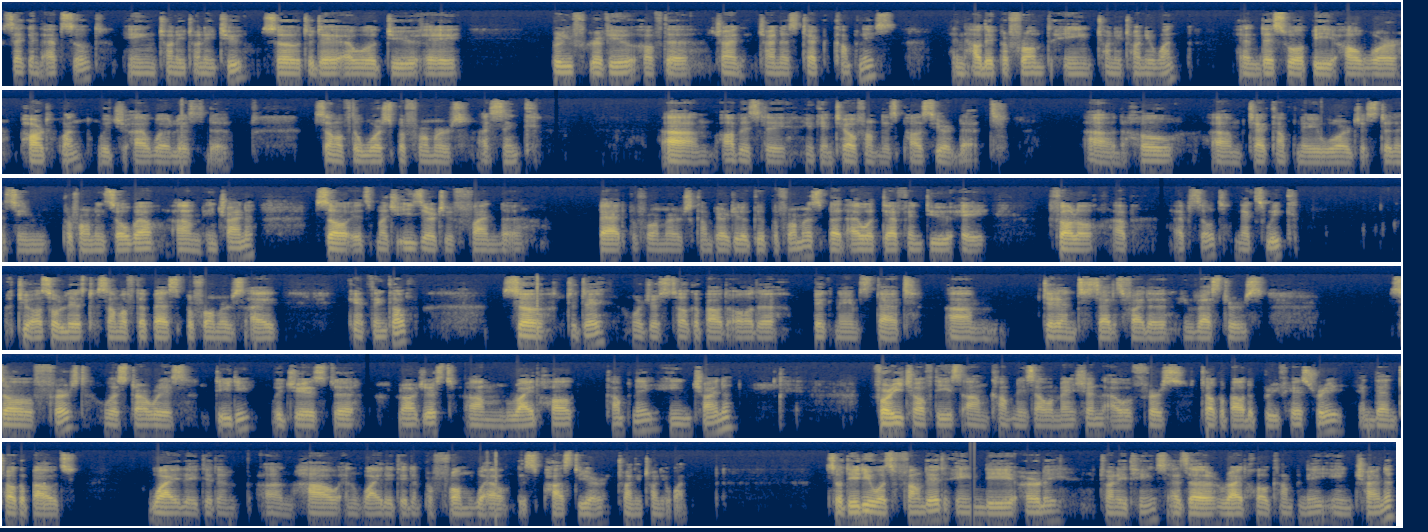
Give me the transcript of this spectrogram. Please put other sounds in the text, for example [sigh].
second episode in 2022. So today I will do a brief review of the China, China's tech companies and how they performed in 2021. And this will be our part one, which I will list the some of the worst performers, I think. Um, obviously, you can tell from this past year that uh, the whole um, tech company world just didn't seem performing so well um, in China. So it's much easier to find the bad performers compared to the good performers. But I will definitely do a follow up episode next week to also list some of the best performers I can think of. So today we'll just talk about all the big names that um, didn't satisfy the investors. So first, we'll start with Didi, which is the largest um, ride hail company in China. For each of these um, companies I will mention, I will first talk about the brief history and then talk about why they didn't, um, how and why they didn't perform well this past year, 2021. So Didi was founded in the early 2010s as a ride hail company in China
